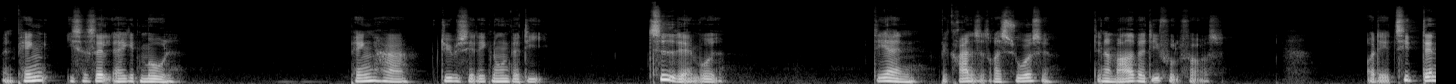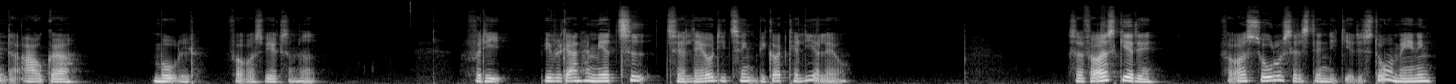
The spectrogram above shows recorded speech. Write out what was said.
Men penge i sig selv er ikke et mål. Penge har dybest set ikke nogen værdi. Tid derimod, det er en begrænset ressource. Den er meget værdifuld for os. Og det er tit den, der afgør målet for vores virksomhed. Fordi vi vil gerne have mere tid til at lave de ting, vi godt kan lide at lave. Så for os giver det, for os soloselvstændige giver det stor mening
